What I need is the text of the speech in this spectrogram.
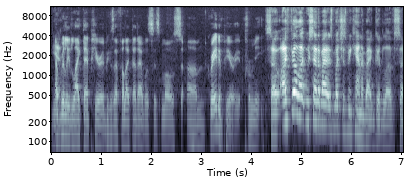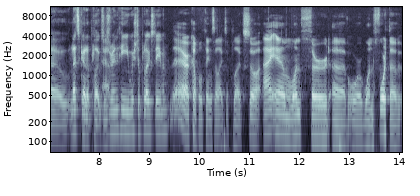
Yeah. I really like that period because I felt like that that was his most um, creative period for me. so I feel like we said about as much as we can about good love. So let's go to plugs. Is there anything you wish to plug, Stephen? There are a couple of things I like to plug. So I am one third of, or one fourth of,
